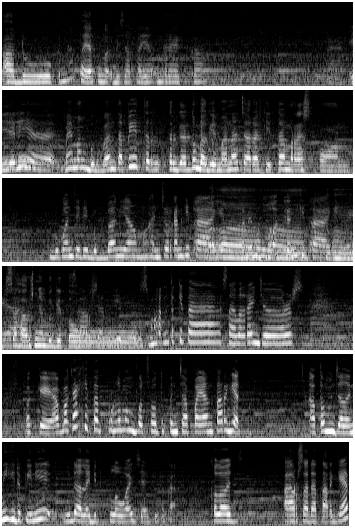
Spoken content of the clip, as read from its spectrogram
Aduh kenapa ya aku nggak bisa kayak mereka? Nah, jadi ya memang beban tapi ter- tergantung bagaimana cara kita merespon Bukan jadi beban yang menghancurkan kita gitu, Heeh, tapi menguatkan heeh, kita gitu mm, ya. Seharusnya begitu. Seharusnya begitu. Semangat untuk kita, sahabat Rangers. Oke, apakah kita perlu membuat suatu pencapaian target atau menjalani hidup ini udah let it flow aja gitu kak? Kalau harus ada target,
